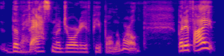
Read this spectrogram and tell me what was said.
the right. vast majority of people in the world. But if I,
